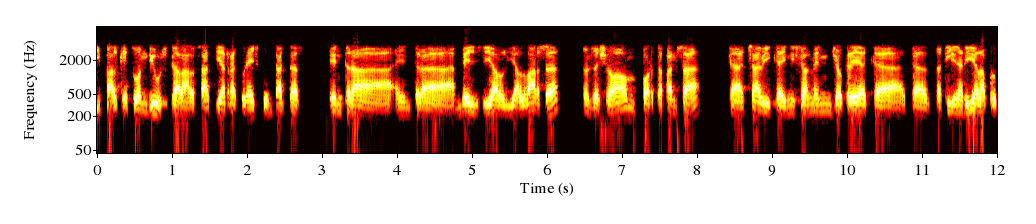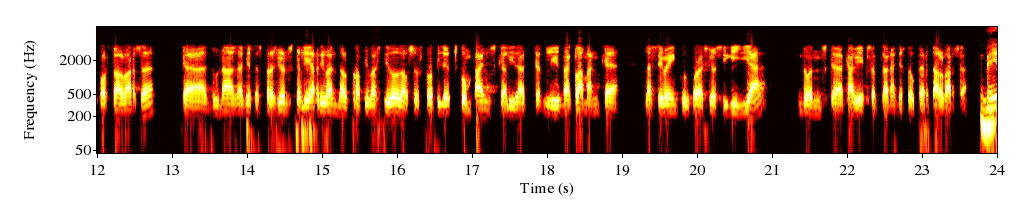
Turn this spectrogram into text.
I pel que tu em dius, que l'Alçat ja reconeix contactes entre, entre amb ells i el, i el Barça, doncs això em porta a pensar que Xavi, que inicialment jo creia que, que declinaria la proposta del Barça, que donades aquestes pressions que li arriben del propi vestidor dels seus propis excompanys que li, que li reclamen que la seva incorporació sigui ja, doncs que acabi acceptant aquesta oferta al Barça. Bé,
